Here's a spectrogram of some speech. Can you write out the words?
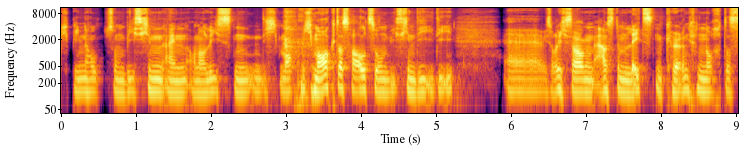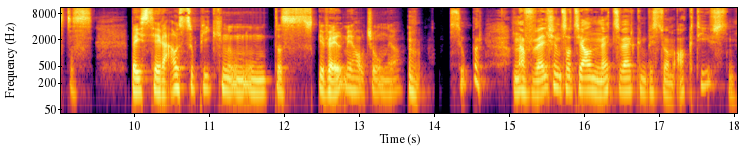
ich bin halt so ein bisschen ein Analysten. Ich mag, ich mag das halt so ein bisschen die, die, äh, wie soll ich sagen, aus dem letzten Körnchen noch das, das Beste rauszupicken und, und das gefällt mir halt schon, ja. Mhm. Super. Und auf welchen sozialen Netzwerken bist du am aktivsten?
